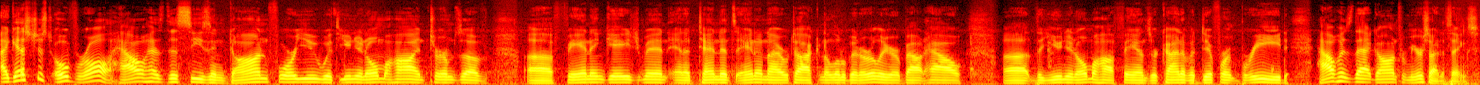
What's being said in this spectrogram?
I guess just overall, how has this season gone for you with Union Omaha in terms of uh, fan engagement and attendance? Ana and I were talking a little bit earlier about how uh, the Union Omaha fans are kind of a different breed. How has that gone from your side of things?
